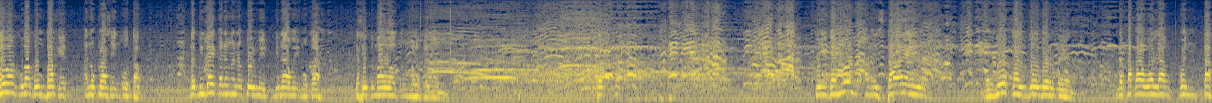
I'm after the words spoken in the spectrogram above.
Aywan ko ba kung bakit, anong klaseng utak. Nagbigay ka na nga ng permit, binawi mo pa. Kasi tumawag ang Malacanang. Pag, kung ganon ang style ng local government, napakawalang kwenta.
